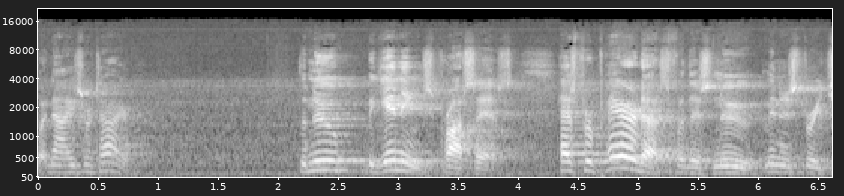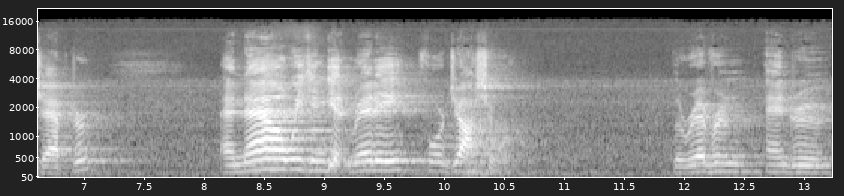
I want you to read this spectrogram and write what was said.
But now he's retired. The new beginnings process has prepared us for this new ministry chapter. And now we can get ready for Joshua the Reverend Andrew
